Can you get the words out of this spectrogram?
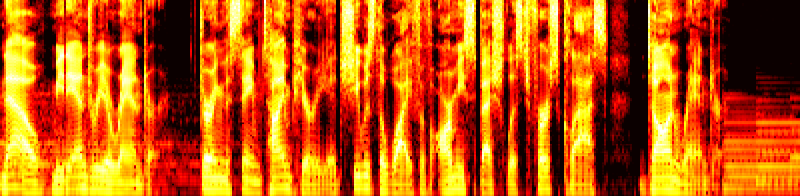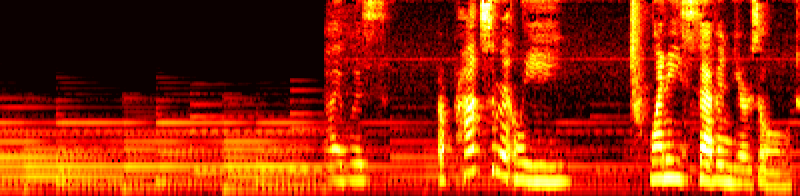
Now, meet Andrea Rander. During the same time period, she was the wife of Army Specialist First Class Don Rander. I was approximately 27 years old,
